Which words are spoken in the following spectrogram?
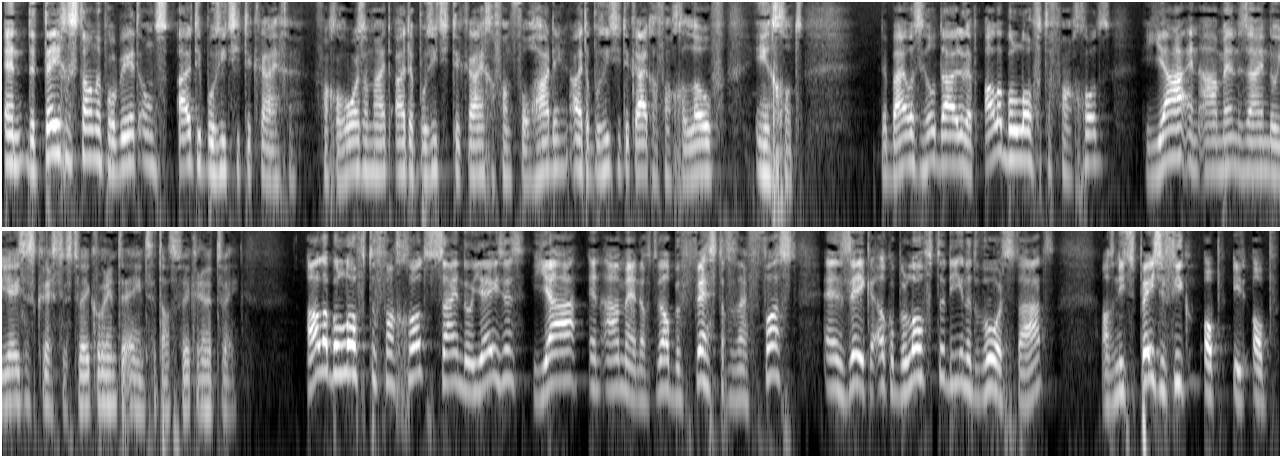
En de tegenstander probeert ons uit die positie te krijgen. Van gehoorzaamheid, uit de positie te krijgen van volharding, uit de positie te krijgen van geloof in God. De Bijbel is heel duidelijk dat alle beloften van God ja en amen zijn door Jezus Christus. 2 Korinthe 1 zit dat, 2 Korinthe 2. Alle beloften van God zijn door Jezus ja en amen. Oftewel bevestigd, ze zijn vast en zeker. Elke belofte die in het woord staat, als niet specifiek op, op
